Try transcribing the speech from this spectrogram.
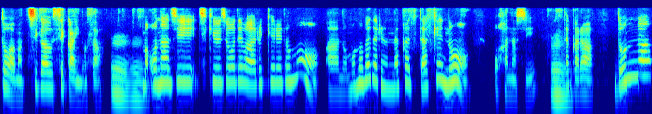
とはまあ違う世界のさ、うんうん。まあ、同じ地球上ではあるけれどもあの物語の中だけのお話。うん。だからどんな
